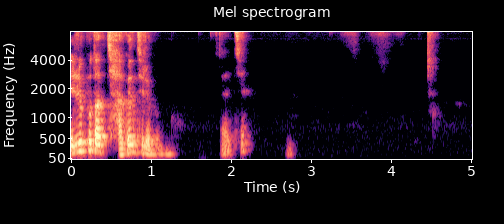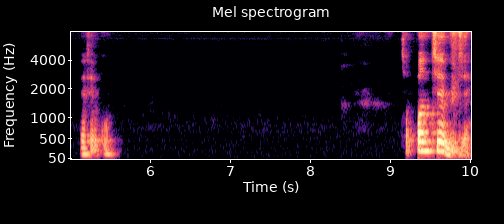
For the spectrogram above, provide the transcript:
1보다 작은지를 보는 거. 알지? 네, 되고. 첫 번째 문제.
